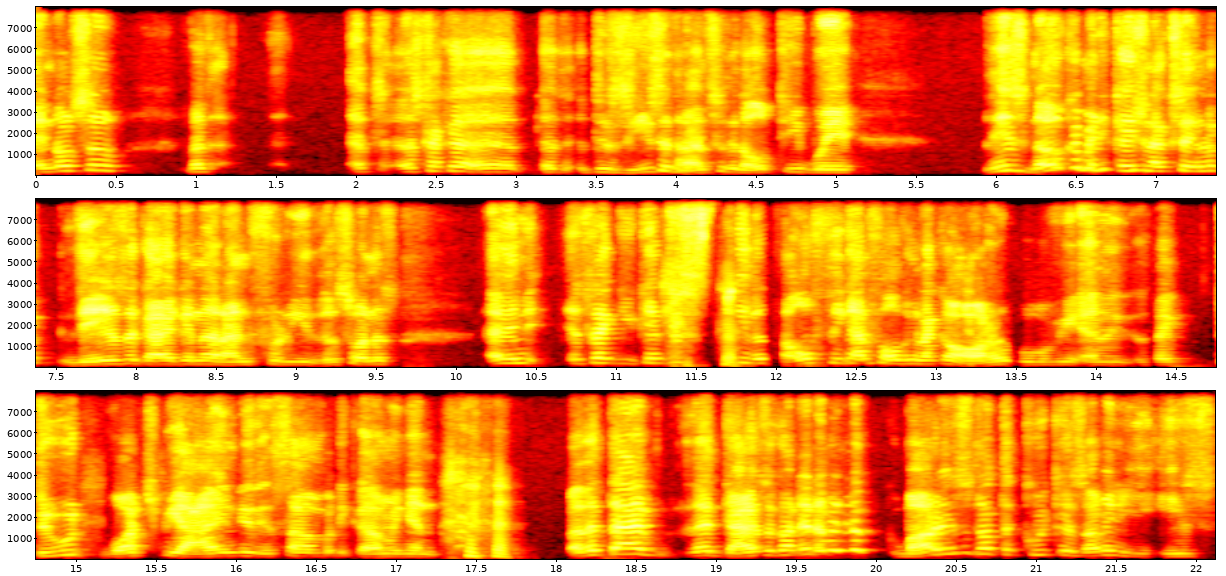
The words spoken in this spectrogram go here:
and also, but it's, it's like a, a, disease that runs through the whole team where there's no communication. Like saying, look, there's a guy gonna run free. This one is, and it's like you can just see the whole thing unfolding like a horror movie. And it's like, dude, watch behind you. There's somebody coming. And by the time that guys are gone, and I mean, look, Mahrez is not the quickest. I mean, he, he's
